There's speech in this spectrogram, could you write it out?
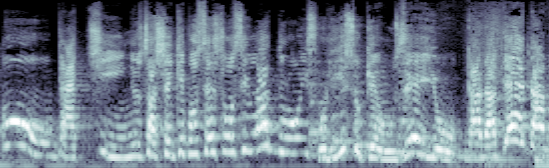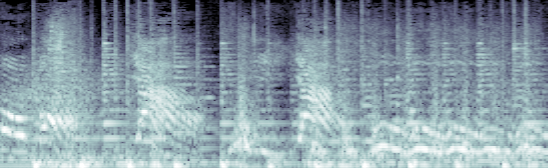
Oh, gatinhos, achei que vocês fossem ladrões. Por isso que eu usei o karatê da vovó. Ya! Ya! Uh, uh, uh, uh, uh,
